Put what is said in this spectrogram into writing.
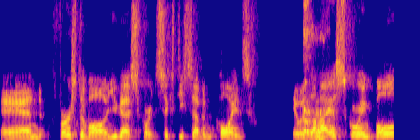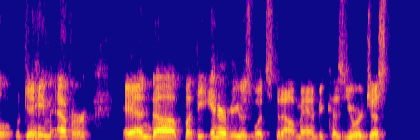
And first of all, you guys scored 67 points. It was the highest scoring bowl game ever. And uh, but the interview is what stood out, man, because you were just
